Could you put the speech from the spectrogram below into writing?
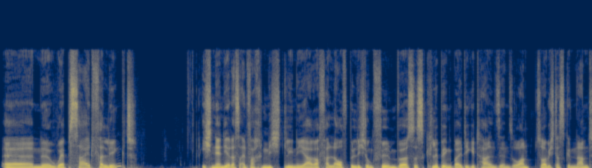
äh, eine Website verlinkt ich nenne dir das einfach nicht linearer Verlauf Belichtung Film versus Clipping bei digitalen Sensoren. So habe ich das genannt.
